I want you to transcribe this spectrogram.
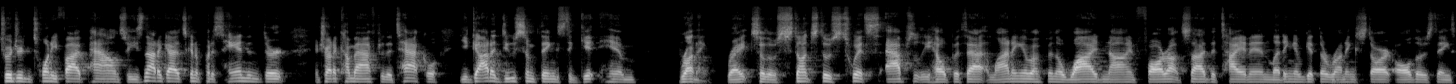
225 pounds. So he's not a guy that's going to put his hand in the dirt and try to come after the tackle. You got to do some things to get him running, right? So those stunts, those twists absolutely help with that. Lining him up in the wide nine, far outside the tight end, letting him get the running start, all those things.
